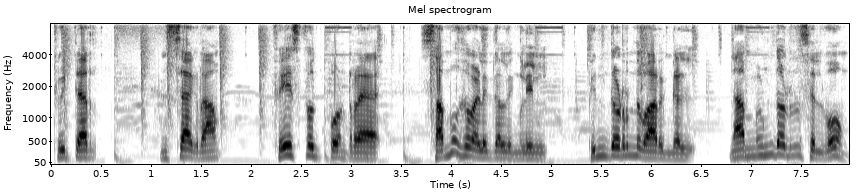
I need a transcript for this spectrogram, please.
ட்விட்டர் இன்ஸ்டாகிராம் ஃபேஸ்புக் போன்ற சமூக வலைதளங்களில் பின்தொடர்ந்து வாருங்கள். நாம் முன்தொடர்ந்து செல்வோம்.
